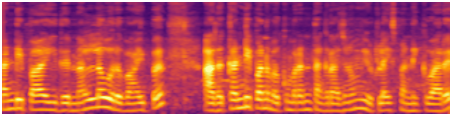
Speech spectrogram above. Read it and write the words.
கண்டிப்பாக இது நல்ல ஒரு வாய்ப்பு. அதை கண்டிப்பாக நம்ம குமரன் தங்கராஜனும் யூட்டிலைஸ் பண்ணிக்குவார்.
